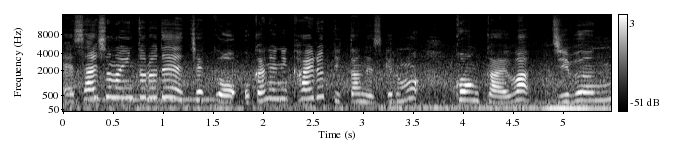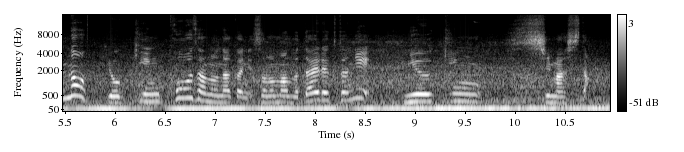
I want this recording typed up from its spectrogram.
えー最初のイントロでチェックをお金に変えるって言ったんですけども今回は自分の預金口座の中にそのままダイレクトに入金しました。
